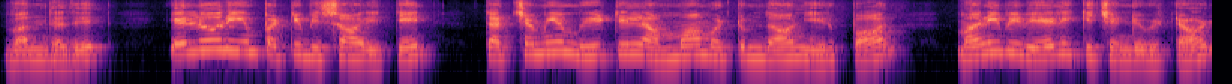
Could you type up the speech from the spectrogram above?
வந்தது. எல்லோரையும் பற்றி விசாரித்தேன். தற்சமயம் வீட்டில் அம்மா மட்டும்தான் இருப்பார். மனைவி வேலைக்கு சென்று விட்டால்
